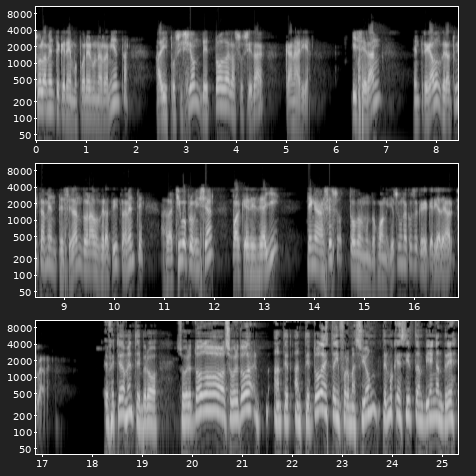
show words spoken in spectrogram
Solamente queremos poner una herramienta a disposición de toda la sociedad canaria y serán entregados gratuitamente, serán donados gratuitamente al archivo provincial para que desde allí tengan acceso todo el mundo, Juan. Y eso es una cosa que quería dejar clara. Efectivamente, pero sobre todo, sobre todo, ante, ante toda esta información, tenemos que decir también, Andrés,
